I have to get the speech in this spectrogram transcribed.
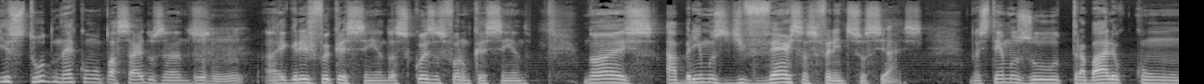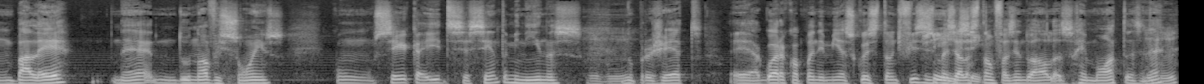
isso tudo, né, com o passar dos anos, Uhum. a igreja foi crescendo, as coisas foram crescendo. Nós abrimos diversas frentes sociais. Nós temos o trabalho com balé, né, do Novos Sonhos, com cerca aí de 60 meninas Uhum. no projeto. É, agora com a pandemia as coisas estão difíceis, Sim, mas elas estão fazendo aulas remotas, né? Uhum.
